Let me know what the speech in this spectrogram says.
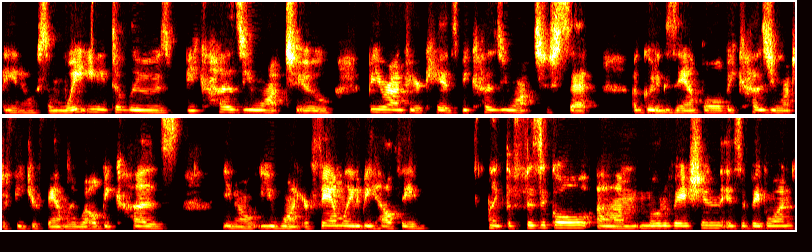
you know some weight you need to lose because you want to be around for your kids because you want to set a good example because you want to feed your family well because you know you want your family to be healthy. Like the physical um, motivation is a big one.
